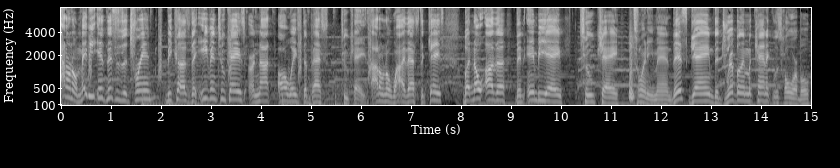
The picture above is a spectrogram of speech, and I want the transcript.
I don't know, maybe it, this is a trend because the even 2Ks are not always the best 2Ks. I don't know why that's the case, but no other than NBA 2K20, man. This game, the dribbling mechanic was horrible.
